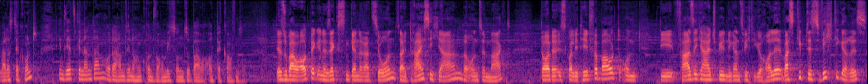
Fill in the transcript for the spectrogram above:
War das der Grund, den Sie jetzt genannt haben? Oder haben Sie noch einen Grund, warum ich so einen Subaru Outback kaufen soll? Der Subaru Outback in der sechsten Generation, seit 30 Jahren bei uns im Markt. Dort ist Qualität verbaut und die Fahrsicherheit spielt eine ganz wichtige Rolle. Was gibt es Wichtigeres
